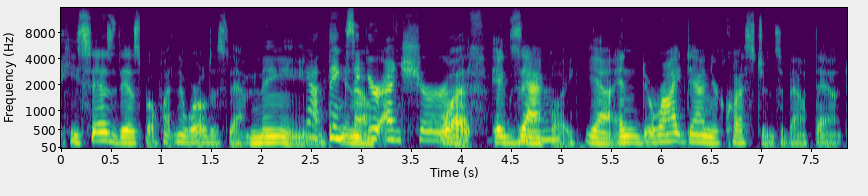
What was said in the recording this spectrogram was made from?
He says this, but what in the world does that mean? Yeah, things you know, that you're unsure what, of. Exactly. Mm-hmm. Yeah, and write down your questions about that.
